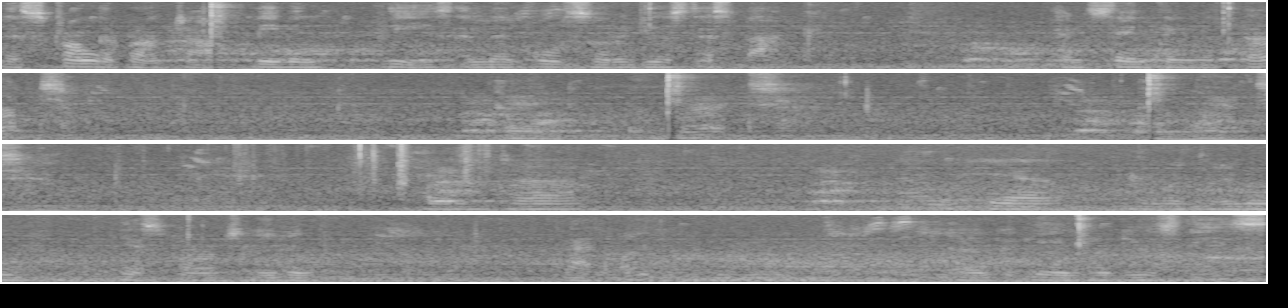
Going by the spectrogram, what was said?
the stronger branch out, leaving these, and then also reduce this back. And same thing with that and that and that. And uh, here I'm going to remove this branch leaving that one. And again reduce these.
